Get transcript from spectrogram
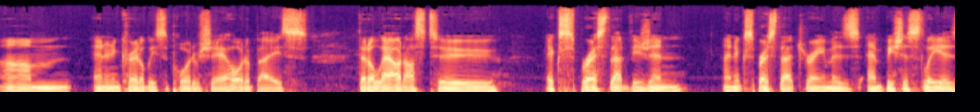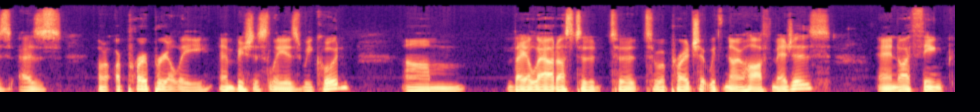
um, and an incredibly supportive shareholder base that allowed us to express that vision and express that dream as ambitiously as as uh, appropriately ambitiously as we could. Um, they allowed us to, to to approach it with no half measures, and I think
